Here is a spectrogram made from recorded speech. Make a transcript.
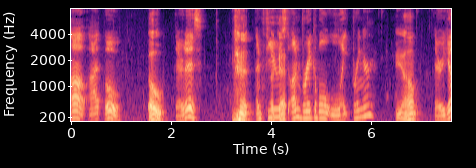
Oh, I. Oh, Oh. there it is. Infused unbreakable lightbringer. Yeah. There you go.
